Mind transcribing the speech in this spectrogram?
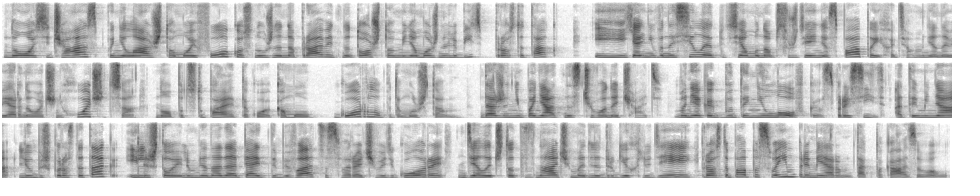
Но сейчас поняла, что мой фокус нужно направить на то, что меня можно любить просто так, и я не выносила эту тему на обсуждение с папой, хотя мне, наверное, очень хочется, но подступает такое комок к горлу, потому что даже непонятно, с чего начать. Мне как будто неловко спросить, а ты меня любишь просто так или что? Или мне надо опять добиваться, сворачивать горы, делать что-то значимое для других людей? Просто папа своим примером так показывал.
